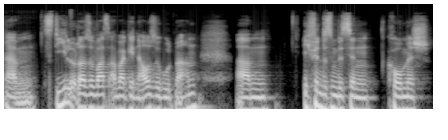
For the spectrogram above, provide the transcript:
ähm, Stil oder sowas, aber genauso gut machen? Ähm, ich finde es ein bisschen komisch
